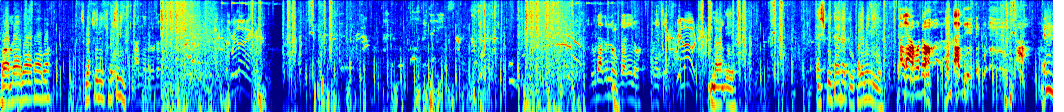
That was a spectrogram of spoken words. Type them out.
Bawah, bawah, bawah, bawah, bawah. Sebelah kiri, sebelah kiri. Mana dulu dah. Budak tu low, budak ni low. Tak make it. Dalam A. HP tak satu, pakai mili. Tak payah bodoh. Tak ada. Eh?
